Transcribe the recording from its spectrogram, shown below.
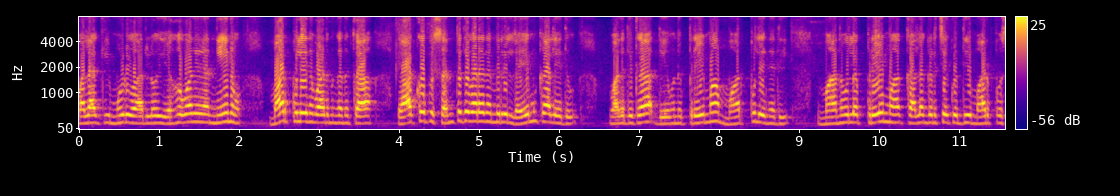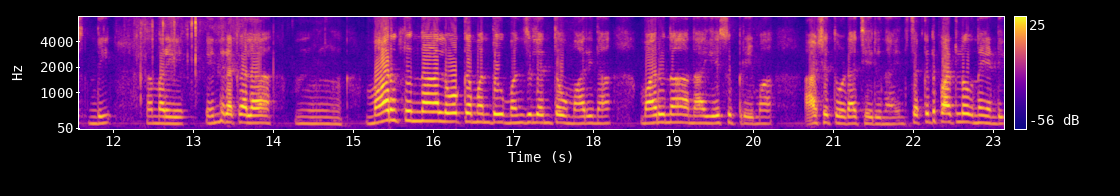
మలాకి మూడు వారిలో యహోవని నేను. మార్పు లేని వాడిని కనుక యాకోపు సంతతి వరైన మీరు లయం కాలేదు. మొదటిగా దేవుని ప్రేమ మార్పు లేనిది. మానవుల ప్రేమ కాలం గడిచే కొద్దీ మార్పు వస్తుంది. మరి ఎన్ని రకాల మారుతున్న లోకమందు మంజులెంతో మారిన మారునా నా యేసు ప్రేమ. ఆశతోడా చేరిన. ఇంత చక్కటి పాటలో ఉన్నాయండి.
